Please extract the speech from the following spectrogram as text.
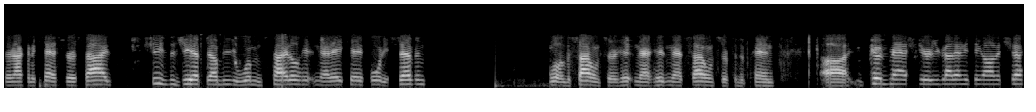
They're not going to cast her aside She's the GFW Women's Title, hitting that AK-47. Well, the silencer, hitting that, hitting that silencer for the pin. Uh, good match here. You got anything on it, Chef?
